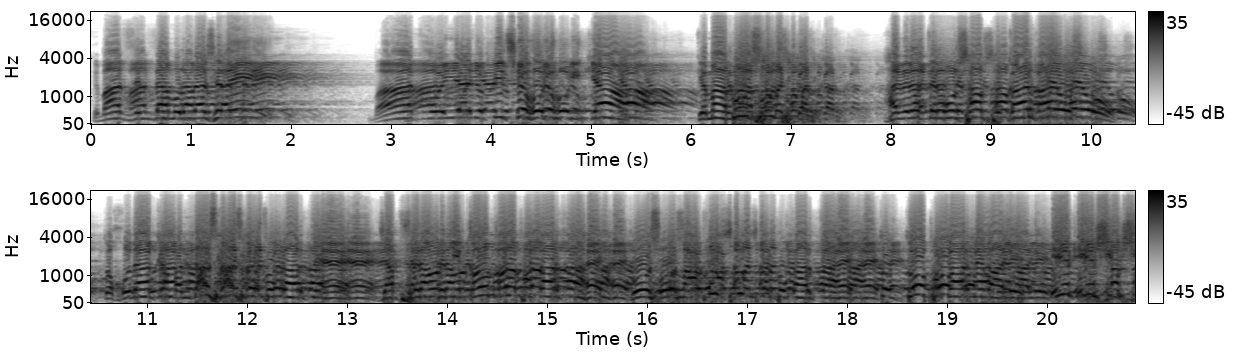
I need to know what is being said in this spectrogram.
کہ بات زندہ مردہ سے نہیں بات وہی ہے جو پیچھے ہو چکی کیا؟ کہ معبود سمجھ کر۔ حضرت موسیٰ پکارتے ہیں اس کو۔ تو خدا کا بندہ سمجھ کر پکارتے ہیں۔ جب فرعون کی قوم کا پکارتا ہے وہ اس کو معبود سمجھ کر پکارتا ہے۔ تو دو پکارنے والے ایک ہی شخص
